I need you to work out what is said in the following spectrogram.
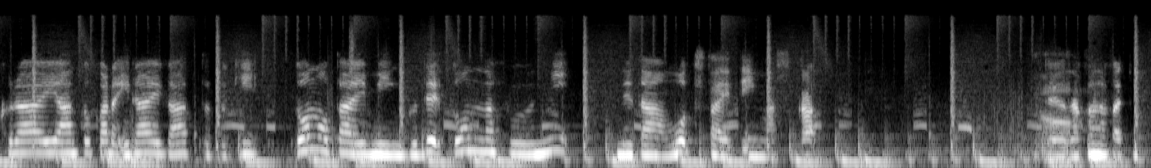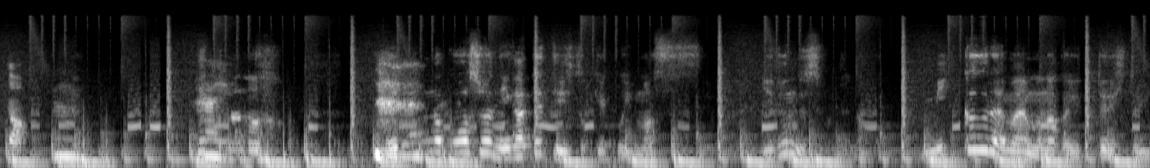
クライアントから依頼があったとき、どのタイミングでどんな風に値段を伝えていますか？えーなかなかちょっと、うん。はい値段の交渉苦手っていう人結構いますよいるんですよね。なんか3日ぐらい前もなんか言ってる人い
